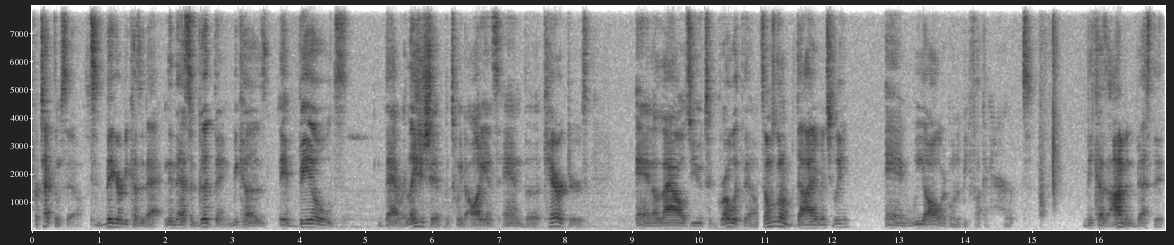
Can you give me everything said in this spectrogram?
protect themselves. It's bigger because of that, and that's a good thing because it builds that relationship between the audience and the characters and allows you to grow with them. Someone's gonna die eventually and we all are gonna be fucking hurt because I'm invested.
